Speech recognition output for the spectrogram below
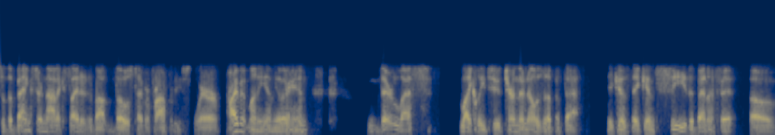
So the banks are not excited about those type of properties. Where private money, on the other hand, they're less likely to turn their nose up at that because they can see the benefit of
